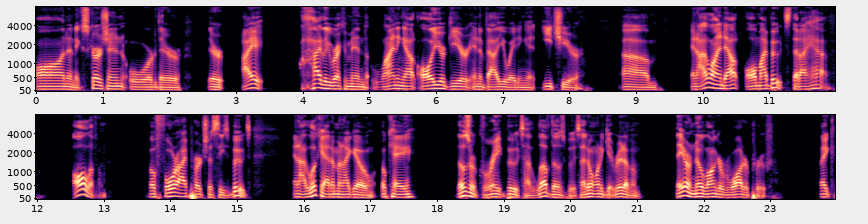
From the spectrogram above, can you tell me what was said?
on an excursion or they're they're I highly recommend lining out all your gear and evaluating it each year. Um, and I lined out all my boots that I have, all of them, before I purchase these boots. And I look at them and I go, okay, those are great boots. I love those boots. I don't want to get rid of them. They are no longer waterproof. Like,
